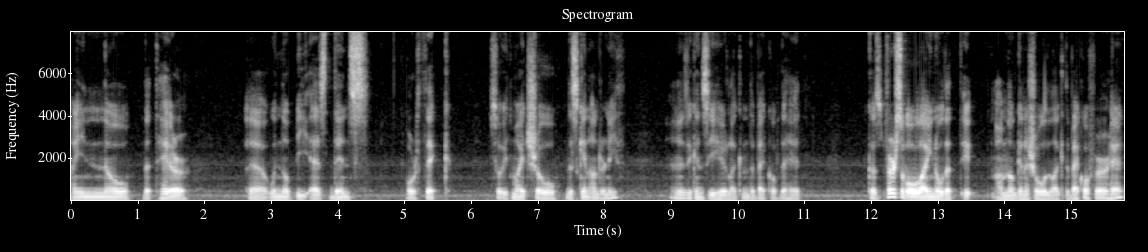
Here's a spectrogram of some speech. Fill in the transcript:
I know that hair uh, will not be as dense or thick. So it might show the skin underneath. And as you can see here like in the back of the head. Because first of all I know that it, I'm not gonna show like the back of her head.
